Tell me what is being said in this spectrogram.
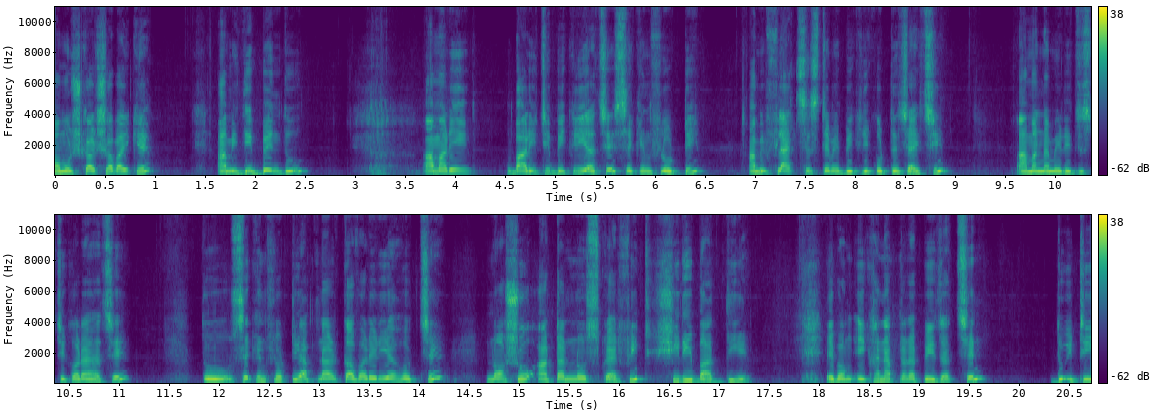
নমস্কার সবাইকে। আমি দিব্যেন্দু। আমার এই বাড়িটি বিক্রি আছে সেকেন্ড ফ্লোরটি আমি ফ্ল্যাট সিস্টেমে বিক্রি করতে চাইছি। আমার নামে রেজিস্ট্রি করা আছে। তো সেকেন্ড ফ্লোরটি আপনার কভার এরিয়া হচ্ছে নশো আটান্ন স্কোয়ার ফিট সিঁড়ি বাদ দিয়ে। এবং এখানে আপনারা পেয়ে যাচ্ছেন দুইটি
